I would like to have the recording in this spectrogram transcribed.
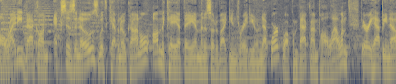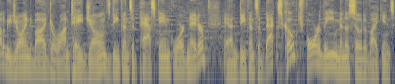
Alrighty, back on X's and O's with Kevin O'Connell on the KFAN Minnesota Vikings Radio Network. Welcome back. I'm Paul Allen. Very happy now to be joined by Daronte Jones, defensive pass game coordinator and defensive backs coach for the Minnesota Vikings.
